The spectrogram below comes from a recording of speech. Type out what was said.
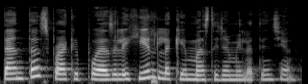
tantas para que puedas elegir la que más te llame la atención.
